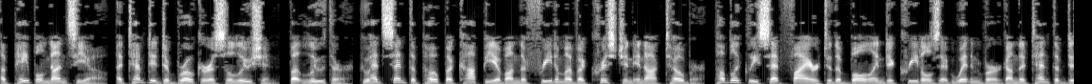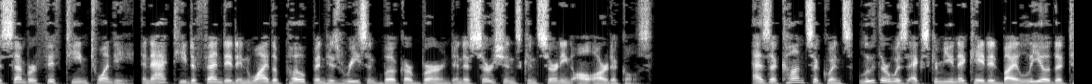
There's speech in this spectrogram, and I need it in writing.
a papal nuncio, attempted to broker a solution, but Luther, who had sent the Pope a copy of On the Freedom of a Christian in October, publicly set fire to the bull and decretals at Wittenberg on 10 December 1520, an act he defended in Why the Pope and his recent book are burned and assertions concerning all articles. As a consequence, Luther was excommunicated by Leo X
